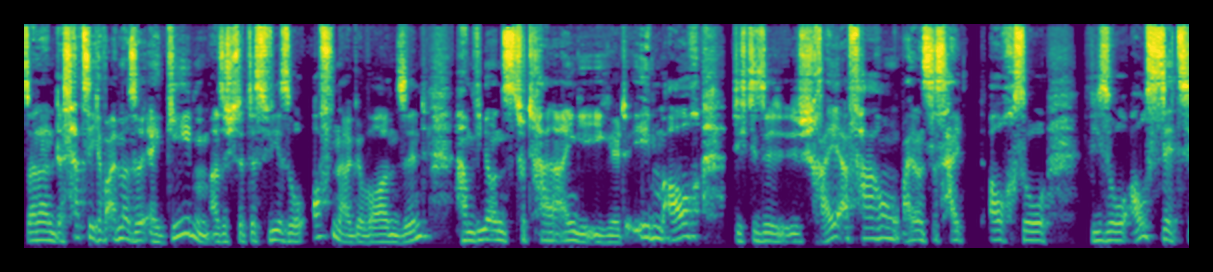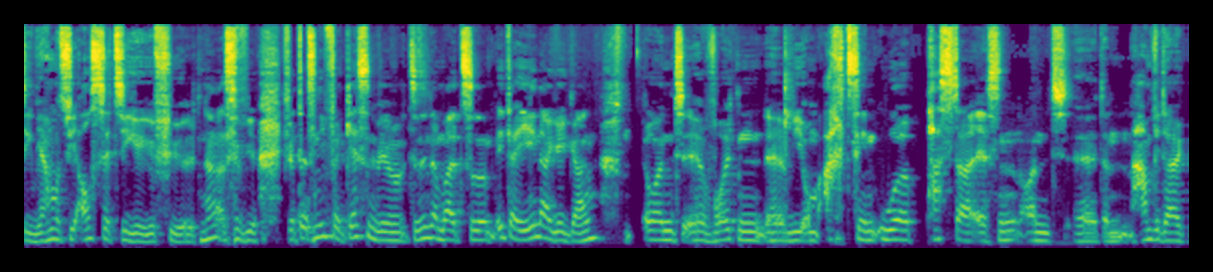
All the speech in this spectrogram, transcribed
sondern das hat sich auf einmal so ergeben. Also statt dass wir so offener geworden sind, haben wir uns total eingeigelt. Eben auch durch diese Schreierfahrung, weil uns das halt auch so wie so Aussätzige. Wir haben uns wie Aussätzige gefühlt. Ne? Also wir, ich werde das nie vergessen. Wir sind dann mal zum Italiener gegangen und äh, wollten äh, wie um 18 Uhr Pasta essen und äh, dann haben wir da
